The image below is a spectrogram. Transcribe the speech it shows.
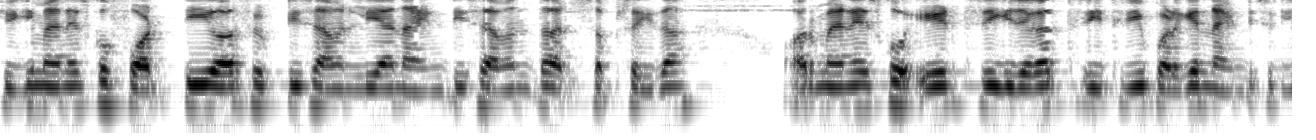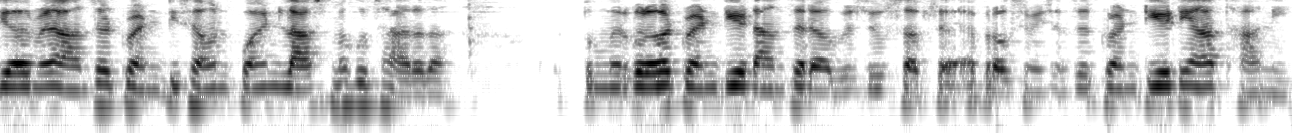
क्योंकि मैंने इसको 40 और 57 लिया 97 था सब सही था। और मैंने इसको 83 की जगह 33 पढ़ के 96 लिया और मेरा आंसर 27 पॉइंट लास्ट में कुछ आ रहा था। तो मेरे को लगा 28 आंसर है ऑब्वियसली उस हिसाब से अप्रोक्सीमेशन से। 28 यहाँ था नहीं।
